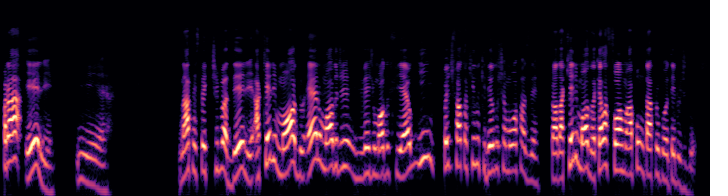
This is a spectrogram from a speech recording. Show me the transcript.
Para ele, e na perspectiva dele, aquele modo era o modo de viver de um modo fiel e foi de fato aquilo que Deus o chamou a fazer. Para daquele modo, daquela forma, apontar para o roteiro de Deus.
